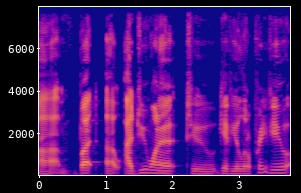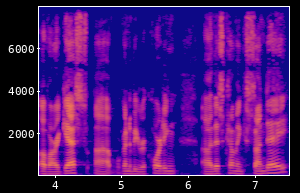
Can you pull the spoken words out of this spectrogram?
Um, but uh, I do want to give you a little preview of our guest. Uh, we're going to be recording uh, this coming Sunday,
